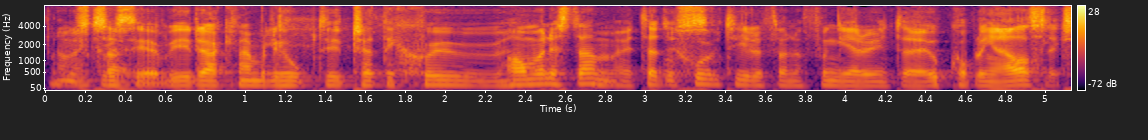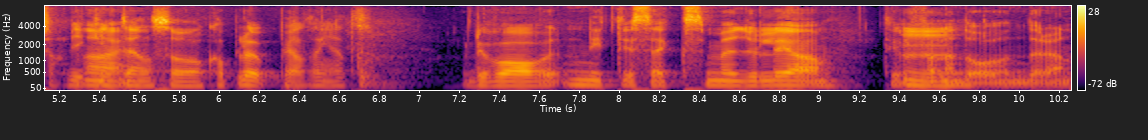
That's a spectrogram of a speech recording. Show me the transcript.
Ja, ska se, vi räknar väl ihop till 37. Ja men det stämmer. 37 tillfällen fungerar ju inte uppkopplingen alls. Liksom. Det gick Nej. inte ens att koppla upp helt enkelt. Det var 96 möjliga tillfällen mm. då under en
